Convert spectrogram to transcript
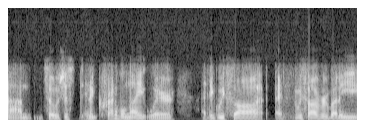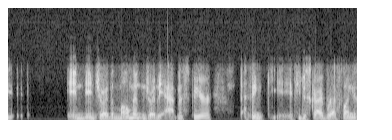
Um, so it was just an incredible night where I think we saw I think we saw everybody in, enjoy the moment, enjoy the atmosphere. I think if you describe wrestling as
